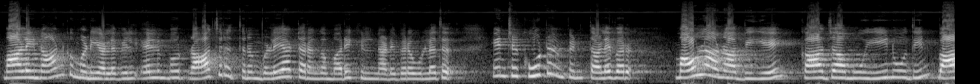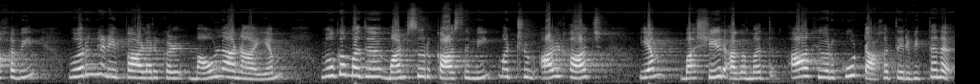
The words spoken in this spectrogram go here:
மாலை நான்கு மணி அளவில் எழும்பூர் ராஜரத்னம் விளையாட்டரங்கம் அருகில் நடைபெற உள்ளது. இன்று கூட்டமைப்பின் தலைவர் மௌலானா பி ஏ காஜாமு ஈனூதீன் பாகவி ஒருங்கிணைப்பாளர்கள் மௌலானா எம் முகமது மன்சூர் காசிமி மற்றும் அல்ஹாஜ் எம். பஷீர் அகமது ஆகியோர் கூட்டாக தெரிவித்தனர்.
